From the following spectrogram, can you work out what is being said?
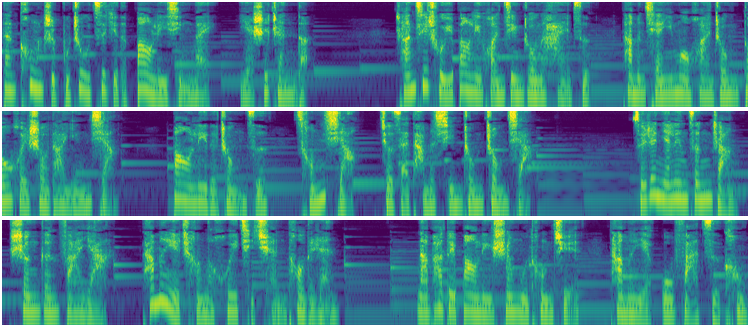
但控制不住自己的暴力行为。也是真的，长期处于暴力环境中的孩子，他们潜移默化中都会受到影响，暴力的种子从小就在他们心中种下。随着年龄增长，生根发芽，他们也成了挥起拳头的人。哪怕对暴力深恶痛绝，他们也无法自控。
